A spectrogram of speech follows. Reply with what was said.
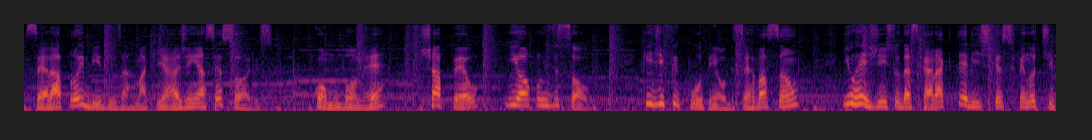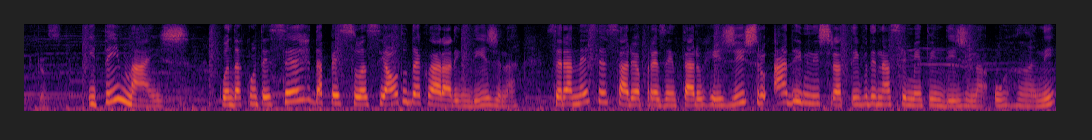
Será proibido usar maquiagem e acessórios, como boné, chapéu e óculos de sol, que dificultem a observação e o registro das características fenotípicas. E tem mais! Quando acontecer da pessoa se autodeclarar indígena, será necessário apresentar o Registro Administrativo de Nascimento Indígena, o RANI,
